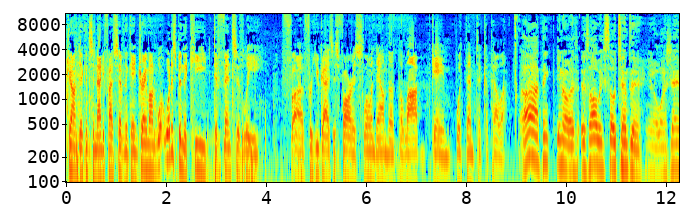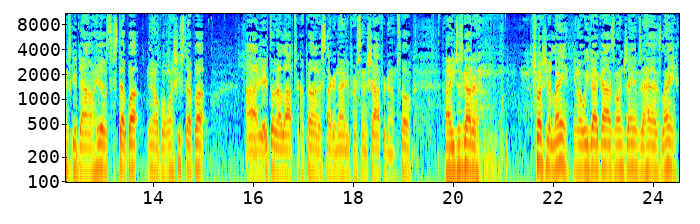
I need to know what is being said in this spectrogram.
John Dickinson, 95-7 the game. Draymond, what, what has been the key defensively f- uh, for you guys as far as slowing down the, the lob game with them to Capela? Uh, I think you know it's, it's always so tempting. You know, once James get downhill to step up. You know, but once you step up, uh, they throw that lob to Capela. It's like a ninety percent shot for them. So uh, you just gotta trust your length. You know, we got guys on James that has length.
